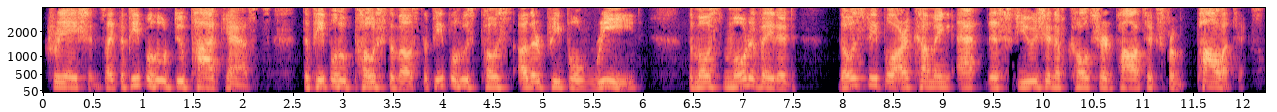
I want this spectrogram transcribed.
creations, like the people who do podcasts, the people who post the most, the people whose posts other people read, the most motivated, those people are coming at this fusion of culture and politics from politics.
